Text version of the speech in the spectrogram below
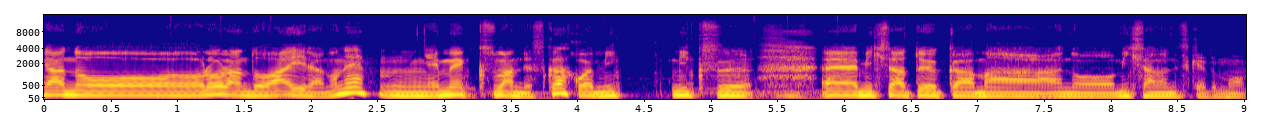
あのーローランドアイラのね、うん、MX1 ですか。これミミックス、えーミキサーというか、まあ、あのミキサーなんですけれども、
